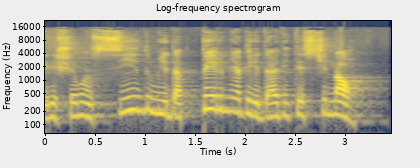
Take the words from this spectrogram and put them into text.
eles chamam síndrome da permeabilidade intestinal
